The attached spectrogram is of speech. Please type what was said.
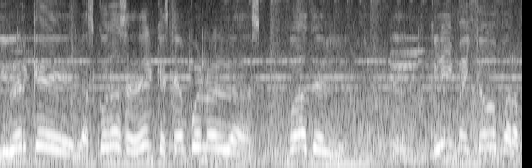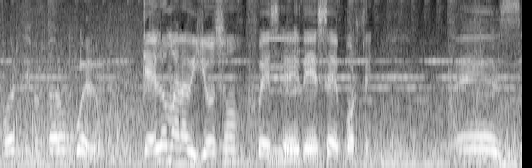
y ver que las cosas se den, que estén buenas las cosas del, del clima y todo para poder disfrutar un vuelo. ¿Qué es lo maravilloso pues, eh, de este deporte? Es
